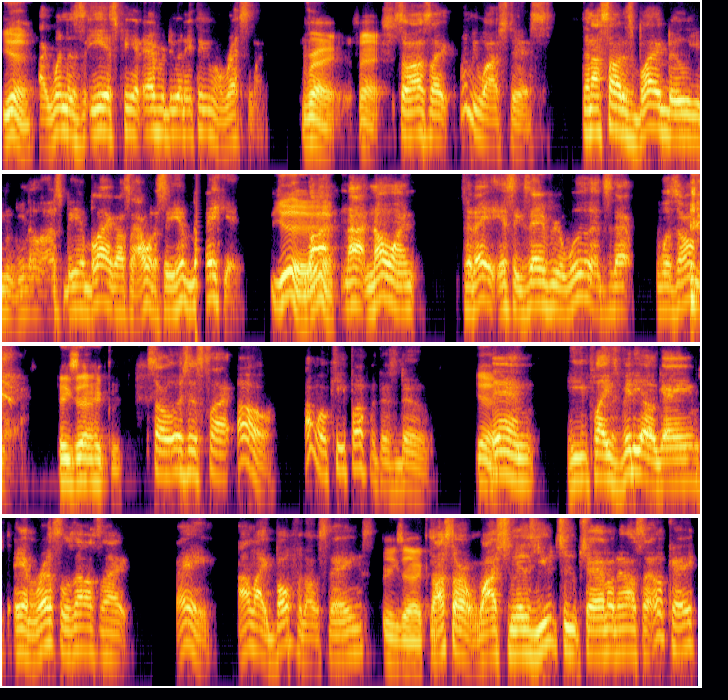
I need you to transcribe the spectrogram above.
Yeah. Like, when does ESPN ever do anything on wrestling? Right. Facts. So I was like, let me watch this. Then I saw this black dude, you, you know, us being black. I was like, I want to see him make it. Yeah. Yeah. Not, knowing today it's Xavier Woods that was on there. Exactly. so it was just like, oh, I'm gonna keep up with this dude. Yeah. Then he plays video games and wrestles. I was like, hey, I like both of those things. Exactly. So I started watching his YouTube channel, and I was like, okay,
